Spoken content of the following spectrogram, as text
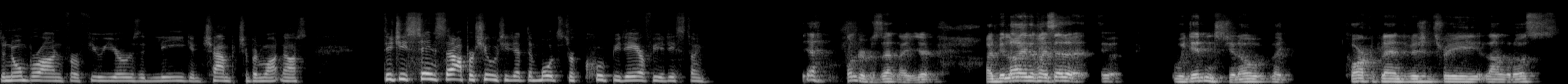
the number on for a few years in league and championship and whatnot. Did you sense that opportunity that the Munster could be there for you this time? Yeah, hundred percent. Like, yeah. I'd be lying if I said it, we didn't. You know, like Cork were playing Division Three along with us.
